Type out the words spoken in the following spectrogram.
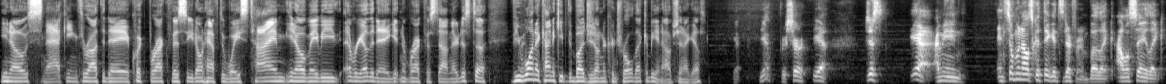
you know, snacking throughout the day, a quick breakfast, so you don't have to waste time. You know, maybe every other day getting a breakfast down there. Just to if you want to kind of keep the budget under control, that could be an option, I guess. Yeah, yeah, for sure. Yeah just yeah, I mean, and someone else could think it's different, but like I will say, like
